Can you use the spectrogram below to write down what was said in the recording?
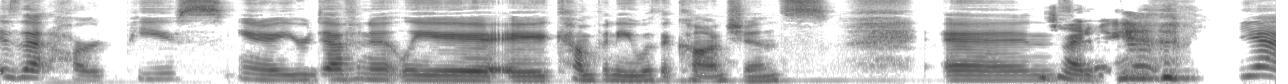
is that heart piece. You know, you're definitely a company with a conscience, and try to be. Yeah,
